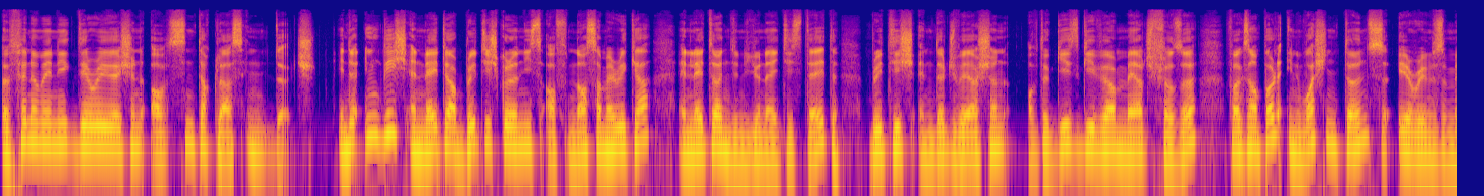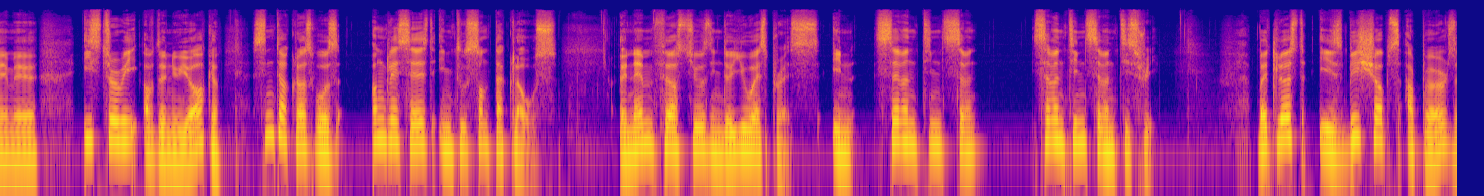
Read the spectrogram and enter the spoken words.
a phenomenon derivation of Sinterklaas in Dutch. In the English and later British colonies of North America and later in the United States, British and Dutch version of the gift giver merged further. For example, in Washington's Irving's Meme History of the New York, Sinterklaas was anglicized into Santa Claus, a name first used in the US press in 1773 but lost his bishop's apples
